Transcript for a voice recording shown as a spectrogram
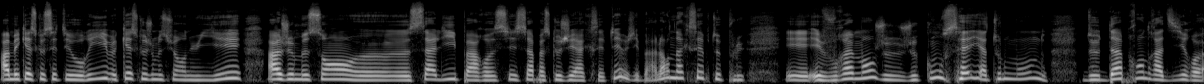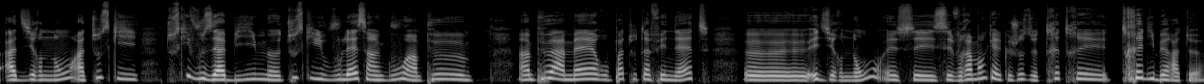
ah mais qu'est-ce que c'était horrible, qu'est-ce que je me suis ennuyée, ah je me sens euh, salie par euh, c'est ça parce que j'ai accepté. Je dis bah alors n'accepte plus. Et, vraiment je, conseille à tout le monde de d'apprendre à dire à dire non à tout ce qui tout ce qui vous abîme, tout ce qui vous laisse un goût un peu un peu amer ou pas tout à fait net. Euh, et dire non. Et c'est vraiment quelque chose de très, très, très libérateur.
